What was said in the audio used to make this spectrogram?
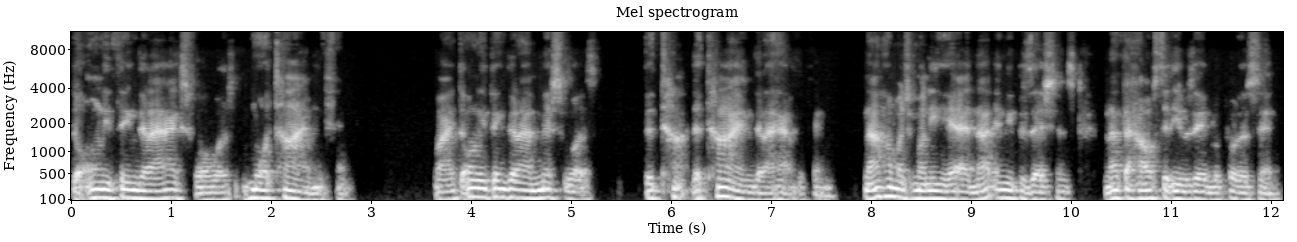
the only thing that I asked for was more time with him, right? The only thing that I missed was the time, the time that I had with him. not how much money he had, not any possessions, not the house that he was able to put us in,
